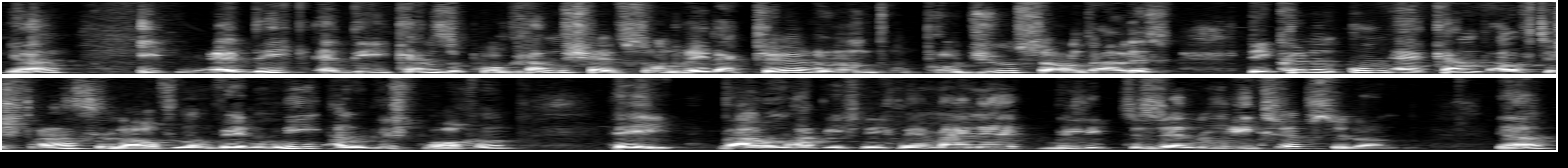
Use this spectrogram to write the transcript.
Ja, äh, die, äh, die ganzen Programmchefs und Redakteuren und Producer und alles, die können unerkannt auf die Straße laufen und werden nie angesprochen, hey, warum habe ich nicht mehr meine beliebte Sendung XY? Ja,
